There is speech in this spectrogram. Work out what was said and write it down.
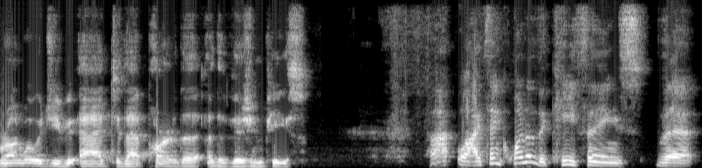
Ron, what would you add to that part of the of the vision piece? Uh, well, I think one of the key things that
